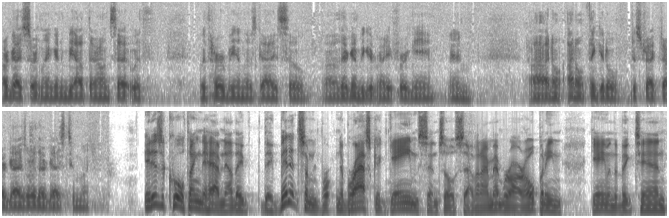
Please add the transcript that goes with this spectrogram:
our guys certainly are going to be out there on set with with Herbie and those guys, so uh, they're going to be getting ready for a game and uh, I don't I don't think it'll distract our guys or their guys too much. It is a cool thing to have. Now they've they've been at some Nebraska games since 07. I remember our opening game in the Big Ten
